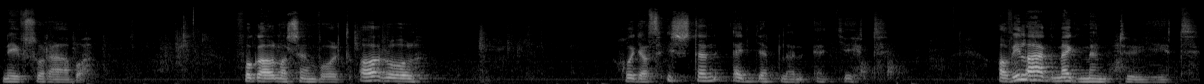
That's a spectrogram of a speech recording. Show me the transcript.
névsorába. Fogalma sem volt arról, hogy az Isten egyetlen egyét, a világ megmentőjét,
